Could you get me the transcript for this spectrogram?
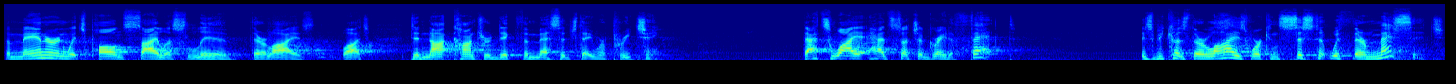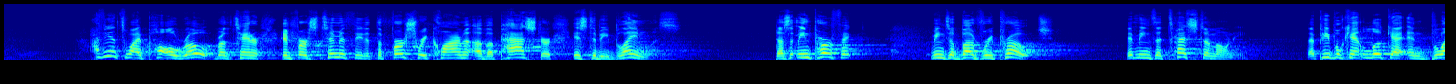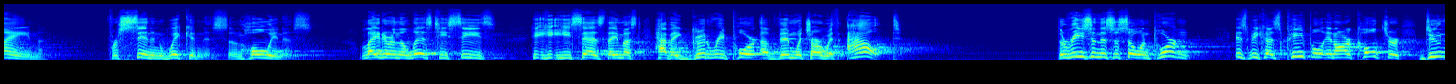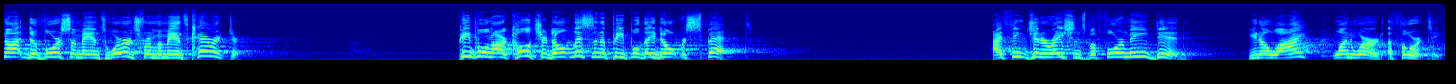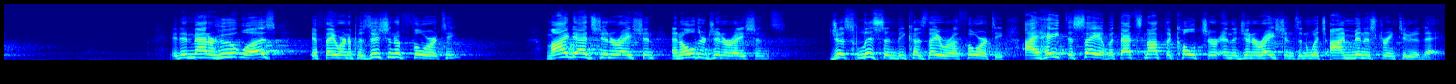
The manner in which Paul and Silas lived their lives, watch, did not contradict the message they were preaching. That's why it had such a great effect, is because their lives were consistent with their message. I think that's why Paul wrote, Brother Tanner, in 1 Timothy that the first requirement of a pastor is to be blameless. Doesn't mean perfect, it means above reproach. It means a testimony that people can't look at and blame for sin and wickedness and holiness. Later in the list, he sees he, he says they must have a good report of them which are without. The reason this is so important is because people in our culture do not divorce a man's words from a man's character. People in our culture don't listen to people they don't respect. I think generations before me did. You know why? One word authority. It didn't matter who it was, if they were in a position of authority, my dad's generation and older generations just listened because they were authority. I hate to say it, but that's not the culture and the generations in which I'm ministering to today.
